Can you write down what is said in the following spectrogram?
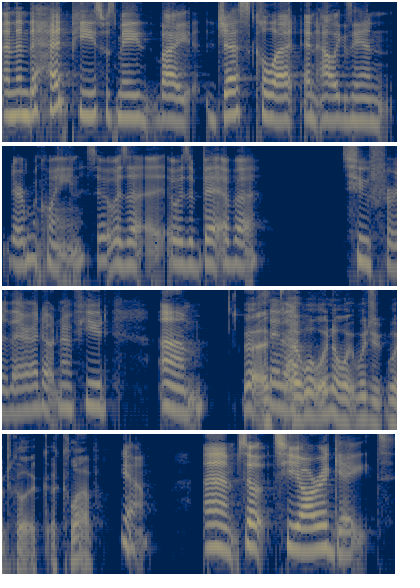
and then the headpiece was made by Jess Collett and Alexander McQueen. So it was a it was a bit of a twofer there. I don't know if you'd um Yeah, Say uh, that. what, no, what would you what you call it? A, a collab. yeah. Um so Tiara Gate.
